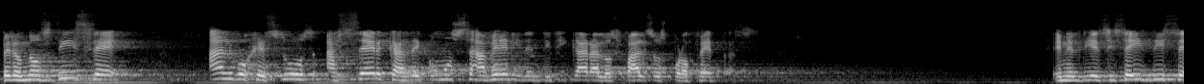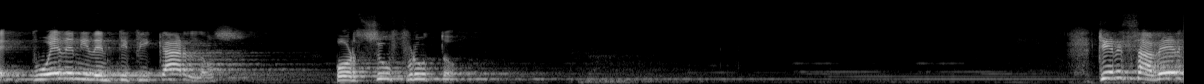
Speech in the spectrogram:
Pero nos dice algo Jesús acerca de cómo saber identificar a los falsos profetas. En el 16 dice, pueden identificarlos por su fruto. ¿Quieres saber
